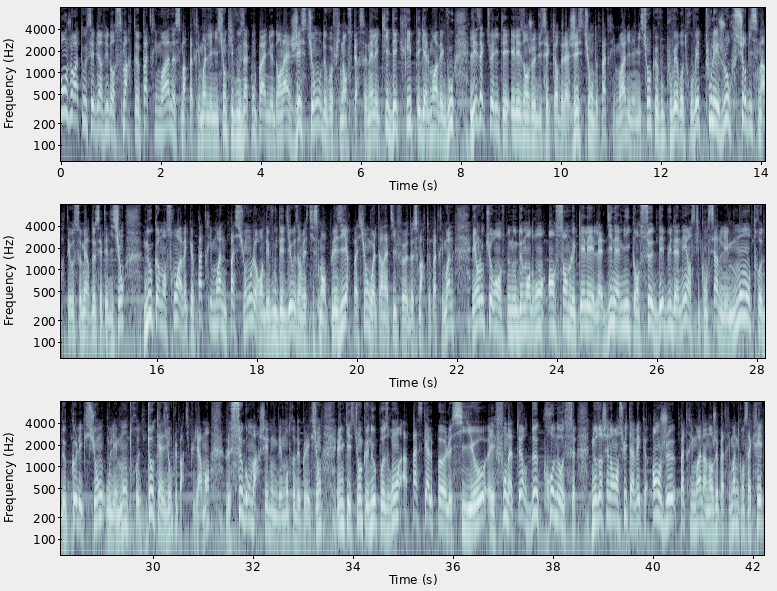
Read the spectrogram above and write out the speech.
Bonjour à tous et bienvenue dans Smart Patrimoine. Smart Patrimoine, l'émission qui vous accompagne dans la gestion de vos finances personnelles et qui décrypte également avec vous les actualités et les enjeux du secteur de la gestion de patrimoine. Une émission que vous pouvez retrouver tous les jours sur Bismart. Et au sommaire de cette édition, nous commencerons avec Patrimoine Passion, le rendez-vous dédié aux investissements plaisir, passion ou alternatif de Smart Patrimoine. Et en l'occurrence, nous nous demanderons ensemble quelle est la dynamique en ce début d'année en ce qui concerne les montres de collection ou les montres d'occasion plus particulièrement, le second marché donc des montres de collection. Une question que nous poserons à Pascal Paul, CEO et fondateur de Chronos. Nous enchaînerons ensuite avec Enjeu patrimoine, un enjeu patrimoine consacré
